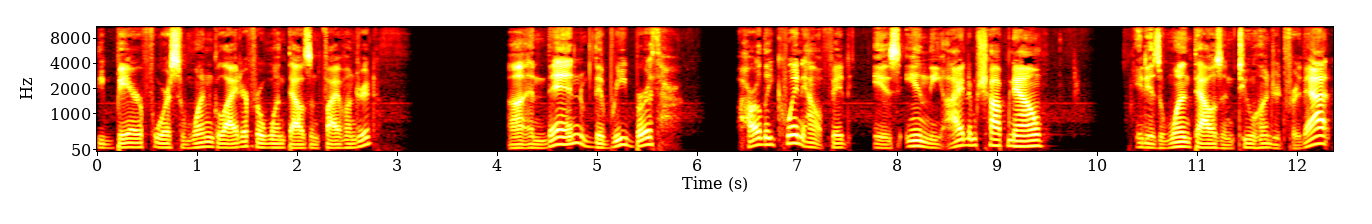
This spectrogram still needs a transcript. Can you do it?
The Bear Force 1 Glider for 1500. Uh, and then the Rebirth Harley Quinn outfit is in the item shop now it is 1,200 for that.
